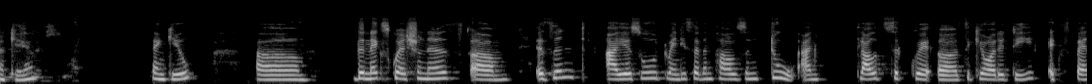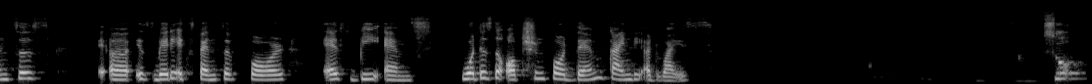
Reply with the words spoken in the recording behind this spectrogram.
Okay, thank you. Um, the next question is, um, isn't ISO 27002 and cloud secu uh, security expenses uh, is very expensive for SBMs? What is the option for them? Kindly advise. So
